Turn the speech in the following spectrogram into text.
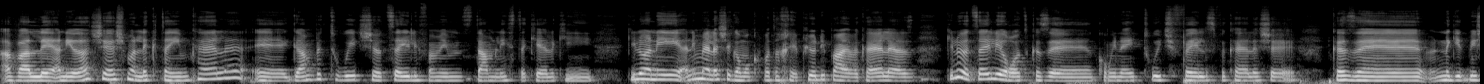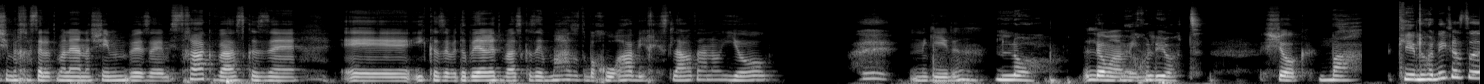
אבל אה, אני יודעת שיש מלא קטעים כאלה, אה, גם בטוויץ' שיוצא לי לפעמים סתם להסתכל, כי כאילו אני, אני מאלה שגם עוקבות אחרי פיודיפיי וכאלה, אז כאילו יוצא לי לראות כזה כל מיני טוויץ' פיילס וכאלה שכזה, נגיד מישהי מחסלת מלא אנשים באיזה משחק, ואז כזה, אה, היא כזה מדברת, ואז כזה, מה זאת בחורה והיא חיסלה אותנו, יואו. נגיד, לא לא לא מאמין, יכול להיות. שוק. מה? כאילו אני כזה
